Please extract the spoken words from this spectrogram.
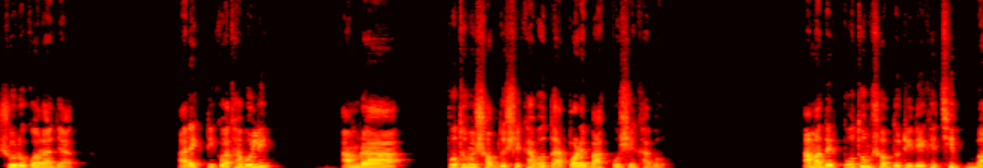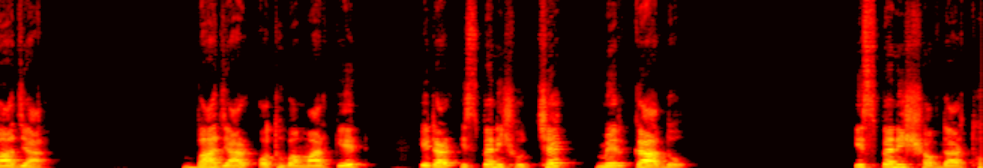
শুরু করা যাক। আরেকটি কথা বলি আমরা প্রথমে শব্দ শেখাবো, তারপরে বাক্য শেখাবো। আমাদের প্রথম শব্দটি রেখেছি বাজার। বাজার অথবা মার্কেট, এটার স্প্যানিশ হচ্ছে মেরকাদো স্প্যানিশ শব্দার্থ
